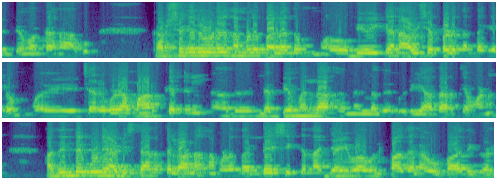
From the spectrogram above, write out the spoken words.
ലഭ്യമാക്കാനാകും. കർഷകരോട് നമ്മൾ പലതും ഉപയോഗിക്കാൻ ആവശ്യപ്പെടുന്നുണ്ടെങ്കിലും ചെറുപുഴ മാർക്കറ്റിൽ അത് ലഭ്യമല്ല എന്നുള്ളത് ഒരു യാഥാർത്ഥ്യമാണ്. അതിന്റെ കൂടി അടിസ്ഥാനത്തിലാണ് നമ്മൾ നിർദ്ദേശിക്കുന്ന ജൈവ ഉൽപാദന ഉപാധികൾ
